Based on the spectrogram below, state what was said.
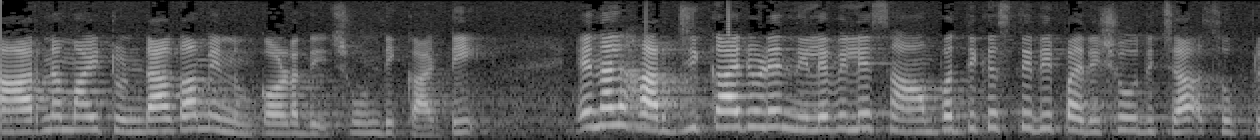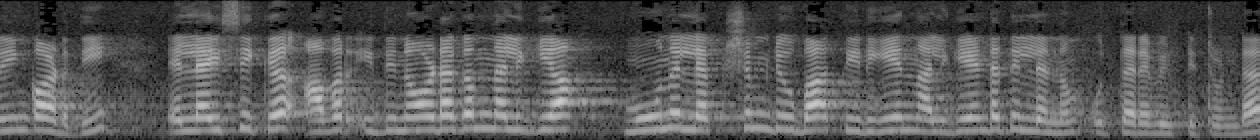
കാരണമായിട്ടുണ്ടാകാമെന്നും കോടതി ചൂണ്ടിക്കാട്ടി. എന്നാൽ ഹർജിക്കാരുടെ നിലവിലെ സാമ്പത്തിക സ്ഥിതി പരിശോധിച്ച സുപ്രീം കോടതി എൽ ഐ സിക്ക് അവർ ഇതിനോടകം നൽകിയ മൂന്ന് ലക്ഷം രൂപ തിരികെ നൽകേണ്ടതില്ലെന്നും ഉത്തരവിട്ടിട്ടുണ്ട്.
